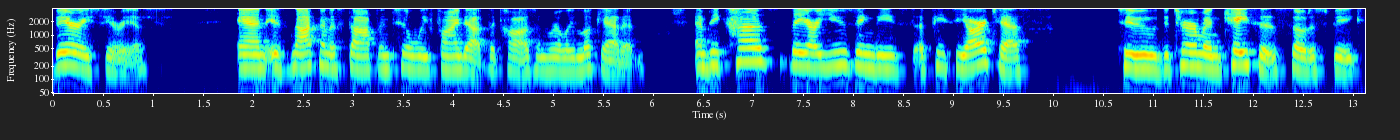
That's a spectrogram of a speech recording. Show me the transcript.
very serious and is not going to stop until we find out the cause and really look at it. And because they are using these uh, PCR tests to determine cases, so to speak,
